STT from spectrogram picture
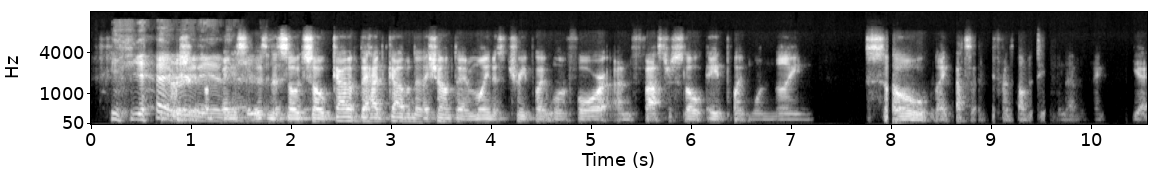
yeah, it really is, isn't it? So, so Gallop, they had Galopin Des Champs down minus three point one four and Fastorslow eight point one nine. So, like that's a difference, obviously, from everything. Yeah,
